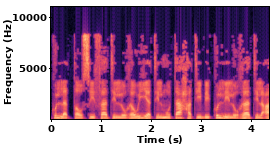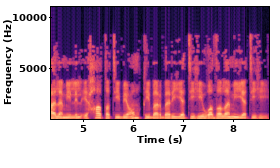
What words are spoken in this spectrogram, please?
كل التوصيفات اللغوية المتاحة بكل لغات العالم للإحاطة بعمق بربريته وظلاميته.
